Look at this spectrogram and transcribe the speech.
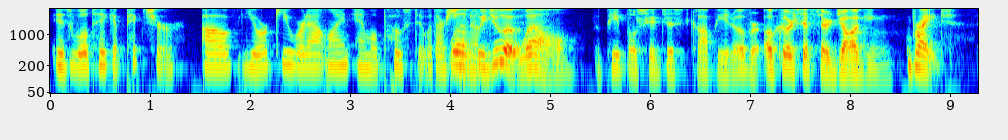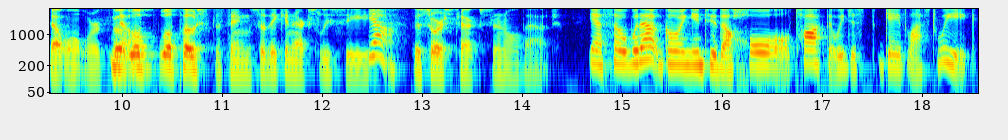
is we'll take a picture of your keyword outline and we'll post it with our show Well, notes. if we do it well, the people should just copy it over. Of course, if they're jogging, right. that won't work. But No. we'll we'll post the thing so they can actually see Yeah. the source text and all that. Yeah, so without going into the whole talk that we just gave last week,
